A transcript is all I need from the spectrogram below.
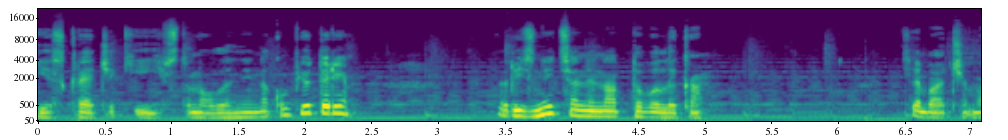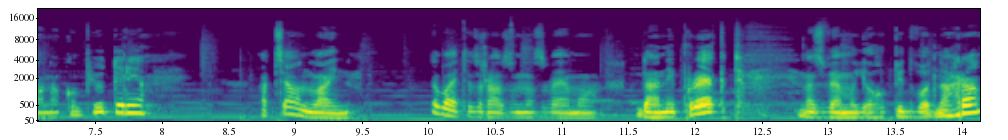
і Scratch, який встановлений на комп'ютері. Різниця не надто велика. Це бачимо на комп'ютері, а це онлайн. Давайте зразу назвемо даний проєкт, назвемо його підводна гра.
